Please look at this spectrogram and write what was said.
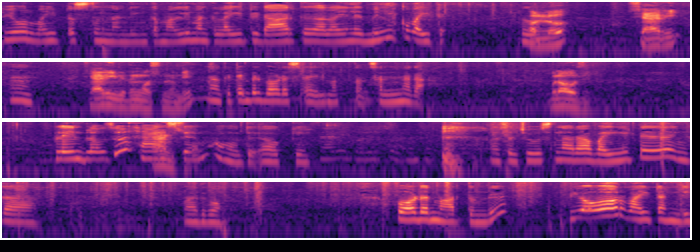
ప్యూర్ వైట్ వస్తుందండి. ఇంకా మళ్ళీ మనకి లైట్ డార్క్ అలా ఏం లేదు. Milk white. పళ్ళు శారీ. శారీ ఈ విధంగా వస్తుందండి. ఓకే టెంపుల్ బార్డర్ స్టైల్ మొత్తం సన్నగా. బ్లౌజ్. Plain blouse hands. ఏమో అవుతుంది ఓకే. అసలు చూస్తున్నారా? వైట్ ఇంకా అదిగో. బార్డర్ మారుతుంది. ప్యూర్ వైట్ అండి.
